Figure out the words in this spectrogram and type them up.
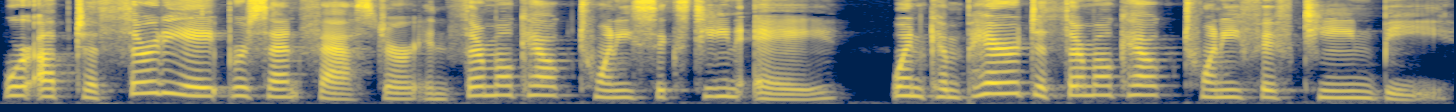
were up to 38% faster in ThermoCalc 2016A when compared to ThermoCalc 2015B.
